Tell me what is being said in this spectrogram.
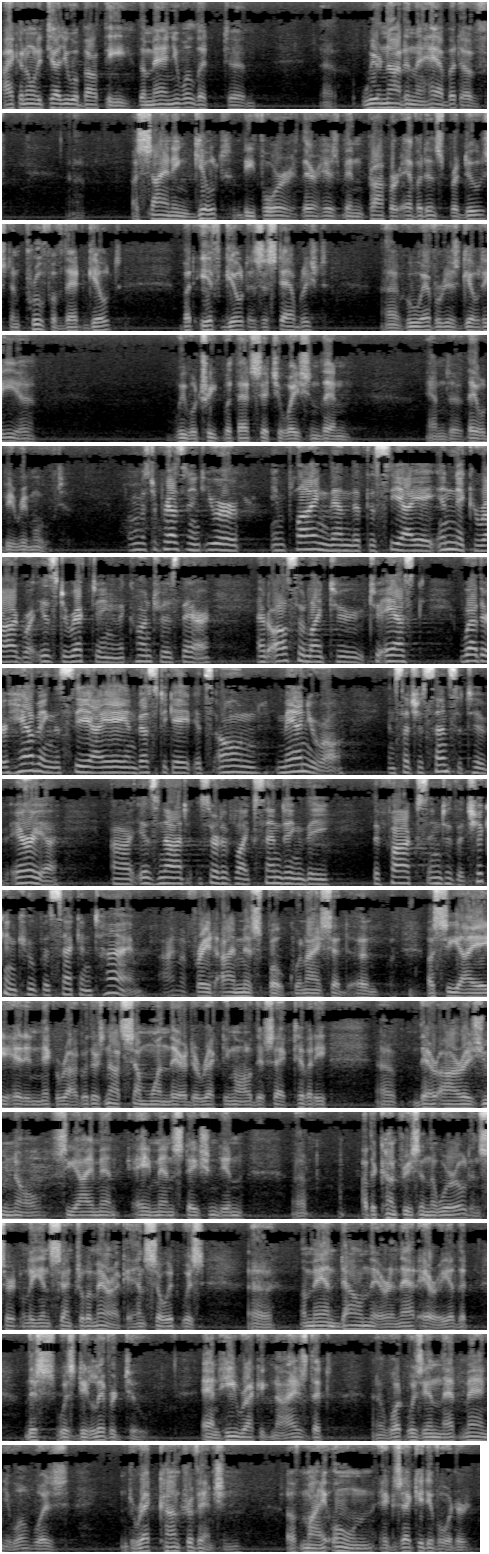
I can only tell you about the, the manual that uh, uh, we're not in the habit of assigning guilt before there has been proper evidence produced and proof of that guilt. But if guilt is established, uh, whoever is guilty, uh, we will treat with that situation then, and uh, they will be removed. Well, Mr. President, you are implying then that the CIA in Nicaragua is directing the Contras there. I'd also like to, to ask whether having the CIA investigate its own manual in such a sensitive area uh, is not sort of like sending the the fox into the chicken coop a second time. I'm afraid I misspoke when I said uh, a CIA head in Nicaragua. There's not someone there directing all of this activity. Uh, there are, as you know, CIA men, men stationed in uh, other countries in the world and certainly in Central America. And so it was uh, a man down there in that area that this was delivered to. And he recognized that uh, what was in that manual was direct contravention of my own executive order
